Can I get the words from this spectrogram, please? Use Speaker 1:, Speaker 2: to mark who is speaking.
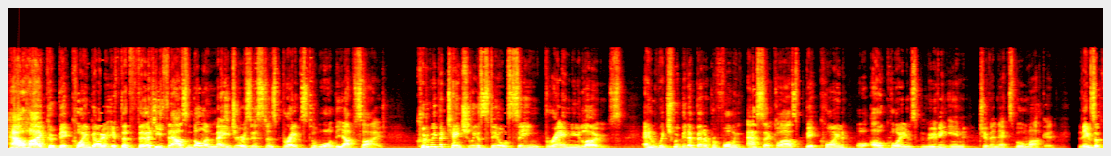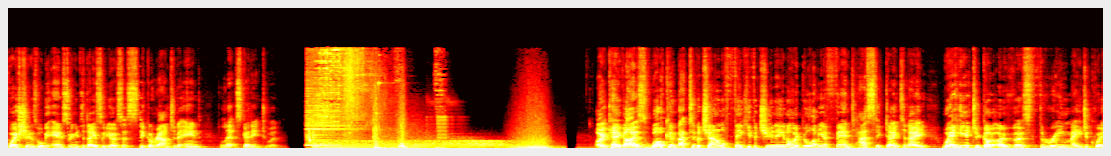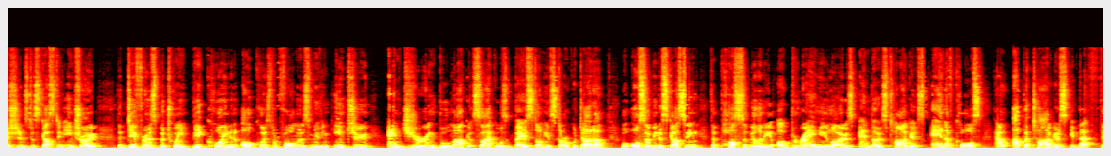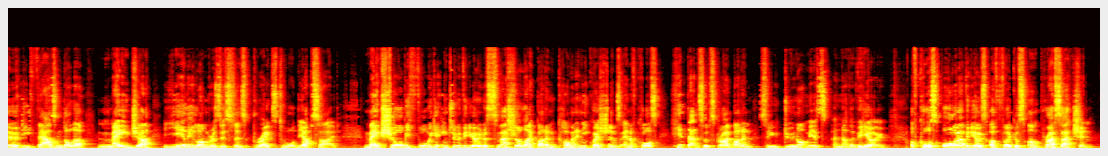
Speaker 1: How high could Bitcoin go if the $30,000 major resistance breaks toward the upside? Could we potentially still see brand new lows? And which would be the better performing asset class, Bitcoin or altcoins moving into the next bull market? These are questions we'll be answering in today's video, so stick around to the end. Let's get into it. Okay guys, welcome back to the channel. Thank you for tuning in. I hope you're all having a fantastic day today. We're here to go over those three major questions discussed in intro, the difference between Bitcoin and altcoins performance moving into and during bull market cycles based on historical data. We'll also be discussing the possibility of brand new lows and those targets, and of course, our upper targets if that $30,000 major yearly long resistance breaks toward the upside. Make sure before we get into the video to smash your like button, comment any questions, and of course, hit that subscribe button so you do not miss another video. Of course, all of our videos are focused on price action,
